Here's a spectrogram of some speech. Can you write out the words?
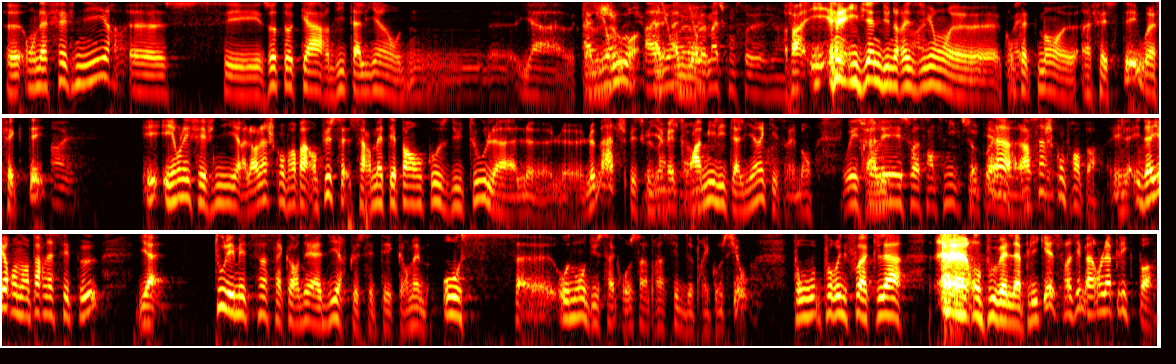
euh, on a fait venir ces autocars d'Italiens euh, il y a 15 jours. À, Lyon, pour le match contre. Enfin, ils, viennent d'une région euh, complètement euh, infestée ou infectée. Et, on les fait venir. Alors là, je ne comprends pas. En plus, ça ne remettait pas en cause du tout le, match, puisqu'il y avait 3000 Italiens qui seraient. Bon, oui, sur les 60 000 qui étaient. Voilà, alors ça, je ne comprends pas. Et, d'ailleurs, on en parle assez peu. Il y a, tous les médecins s'accordaient à dire que c'était quand même au, au nom du sacro-saint principe de précaution. Pour, pour, une fois que là, on pouvait l'appliquer, ce principe, ben, on ne l'applique pas.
